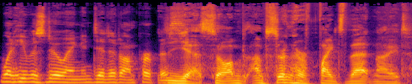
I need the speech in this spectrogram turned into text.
What he was doing and did it on purpose. Yes. So I'm I'm certain there were fights that night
